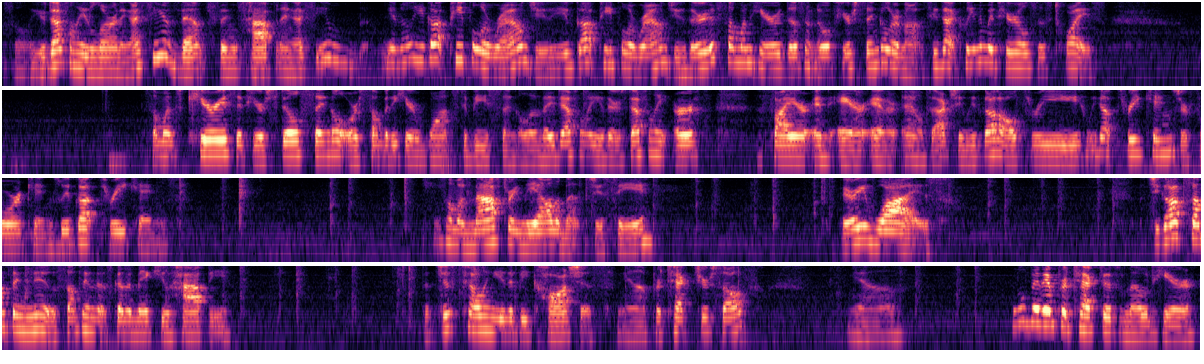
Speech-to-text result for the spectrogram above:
So you're definitely learning. I see events, things happening. I see you, know, you got people around you. You've got people around you. There is someone here who doesn't know if you're single or not. See, that Queen of Materials is twice. Someone's curious if you're still single or somebody here wants to be single. And they definitely, there's definitely earth, fire, and air. And, and actually, we've got all three. We got three kings or four kings. We've got three kings someone mastering the elements, you see. Very wise. But you got something new, something that's going to make you happy. But just telling you to be cautious. Yeah, protect yourself. Yeah. A little bit in protective mode here.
